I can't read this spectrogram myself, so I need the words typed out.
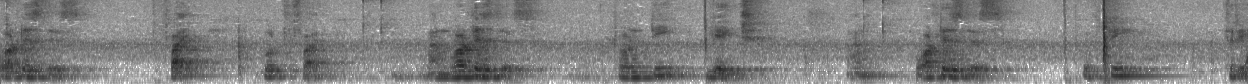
what is this? 5. good 5. And what is this? 28. And what is this? 53.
